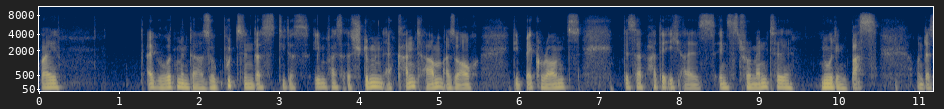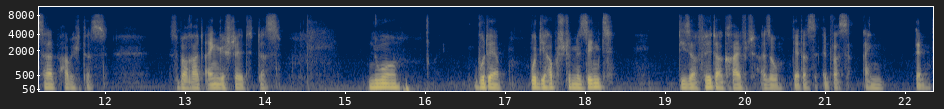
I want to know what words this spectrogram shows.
weil Algorithmen da so gut sind, dass die das ebenfalls als Stimmen erkannt haben, also auch die Backgrounds. Deshalb hatte ich als Instrumental nur den Bass und deshalb habe ich das separat eingestellt, dass nur wo der wo die Hauptstimme singt, dieser Filter greift, also der das etwas eindämmt.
